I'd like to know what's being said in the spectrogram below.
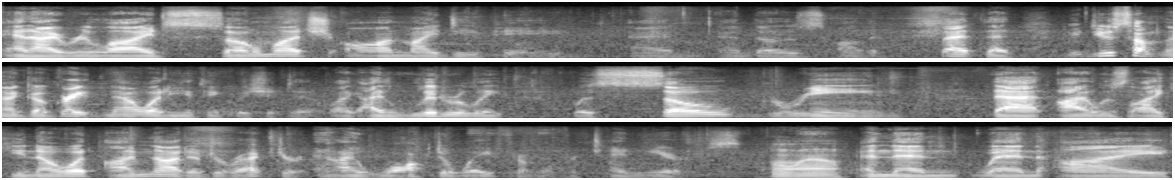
and I relied so much on my DP and and those on the set that we do something. I go, great. Now what do you think we should do? Like I literally was so green that I was like, you know what? I'm not a director, and I walked away from it for ten years. Oh wow. And then when I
